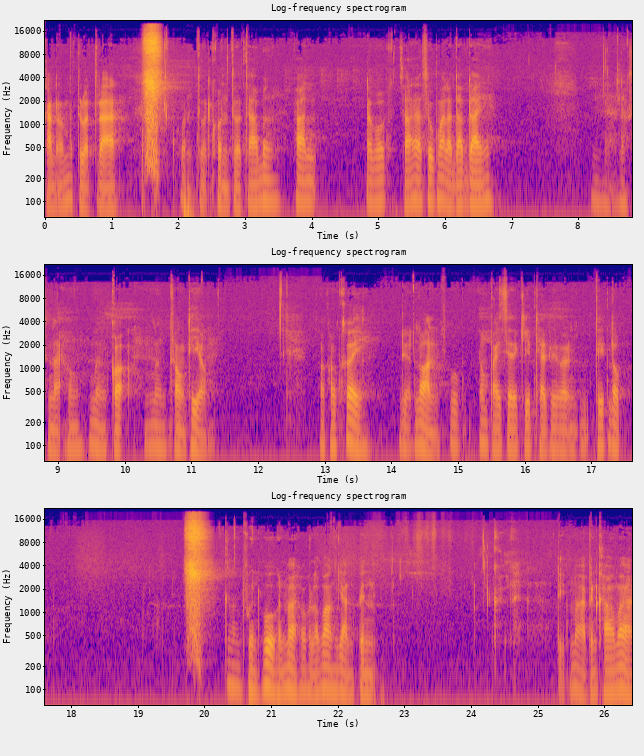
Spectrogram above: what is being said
กันเอามาตรวจตราคนตรวจคนตรวจตาเบื้องผ่านระบบสาธารณสุขมาระดับใดลักษณะของเมืองเกาะเมืองท่องเที่ยว เพราะเขาเคยเดือดร้อนผู้ต้องไปเศรษฐกิจแถวที่ว่าติดลบกำลังฟื้นฟูกันมากเขาระว่างยันเป็น ติดมาเป็นข่าวมาก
